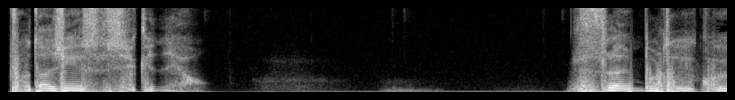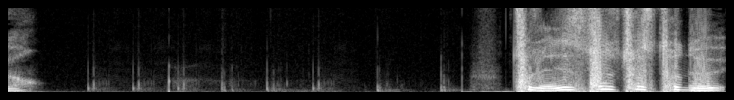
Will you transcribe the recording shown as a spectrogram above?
저 나중에 쓸 수 있겠네요. 슬라임볼도 있고요. 저 레드스톤 체스터인데 왜-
